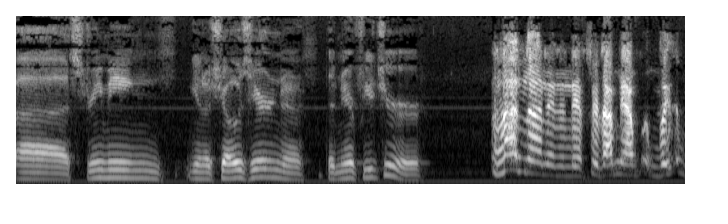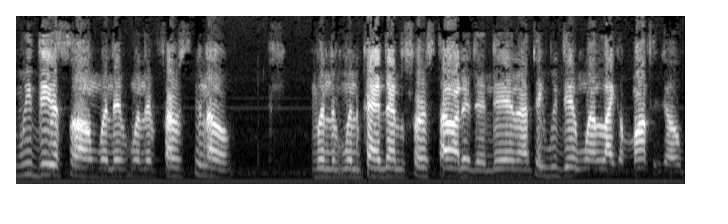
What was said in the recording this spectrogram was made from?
uh, streaming, you know, shows here in the, the near future? Or Not none in the near future. I mean, I, we we did some when it when it first, you know, when the when the pandemic first started, and then I think we did one like a month ago.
